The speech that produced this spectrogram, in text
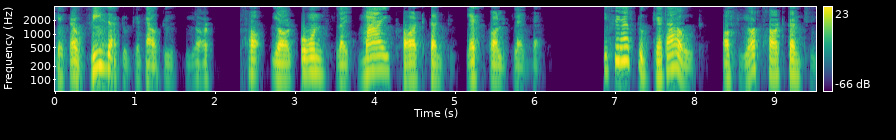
get a visa to get out of your your own, like my thought country. Let's call it like that. If you have to get out of your thought country,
